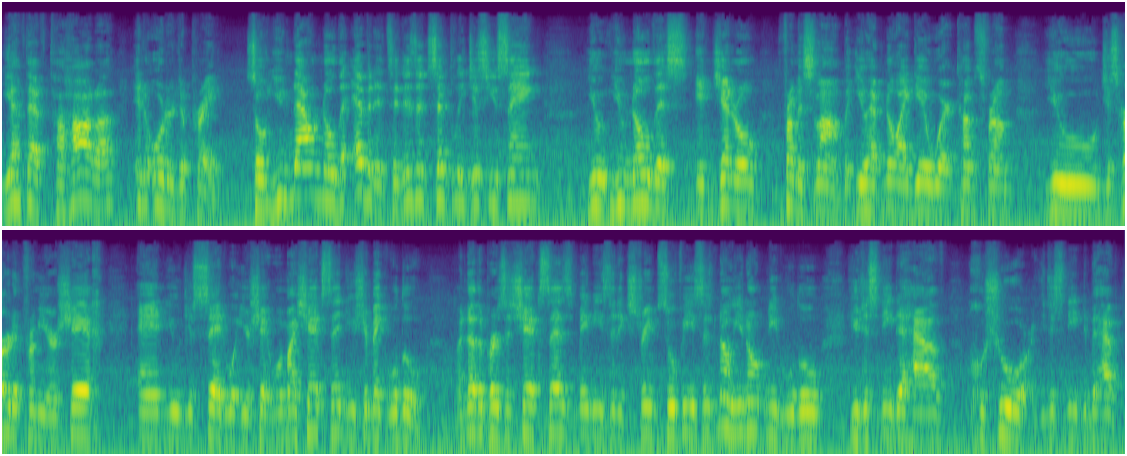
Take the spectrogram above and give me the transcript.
you have to have tahara in order to pray. So you now know the evidence. It isn't simply just you saying you, you know this in general from Islam, but you have no idea where it comes from. You just heard it from your sheikh and you just said what your sheikh, well my sheikh said you should make wudu. Another person, Sheikh says, maybe he's an extreme Sufi, he says, no, you don't need wudu. You just need to have khushu'. You just need to have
